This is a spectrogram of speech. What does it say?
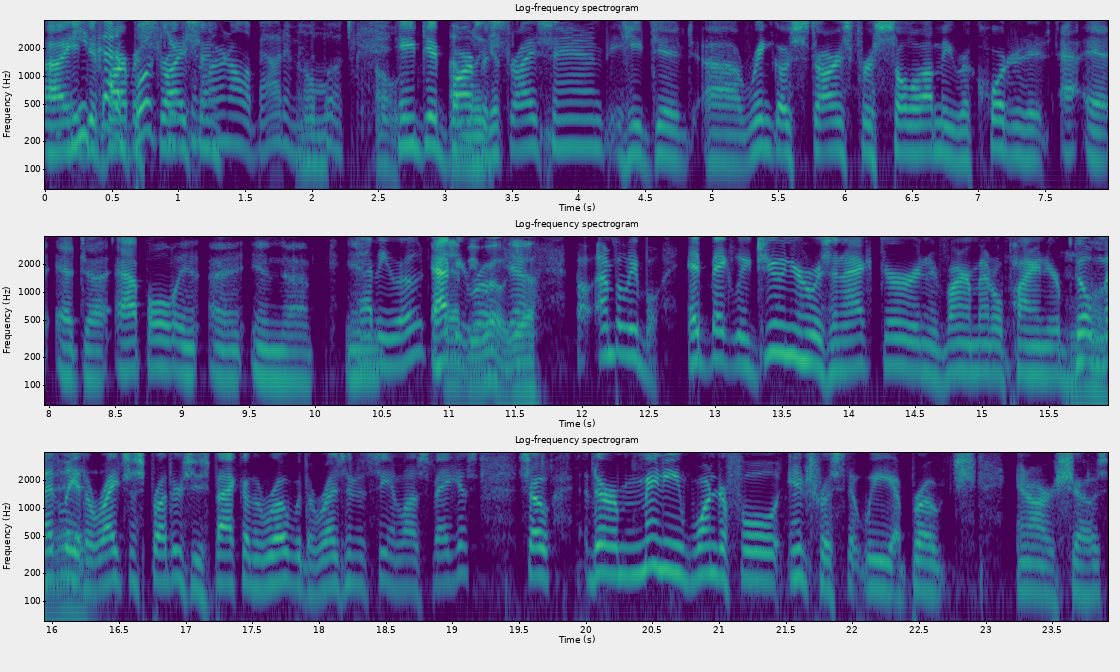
Uh, he He's did got Barbara a book. You can learn all about him in the book. He did I'm Barbara get- Streisand. He did uh, Ringo Starr's first solo album. He recorded it at, at, at uh, Apple in uh, in, uh, in Abbey Road? Abbey, Abbey Road, Road, yeah, yeah. Oh, unbelievable. Ed Begley Jr., who is an actor and environmental pioneer. Bill Medley of the Righteous Brothers, who's back on the road with a residency in Las Vegas. So there are many wonderful interests that we approach in our shows.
